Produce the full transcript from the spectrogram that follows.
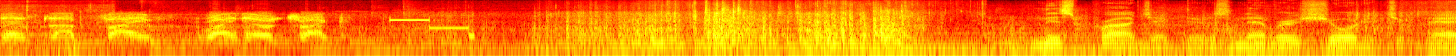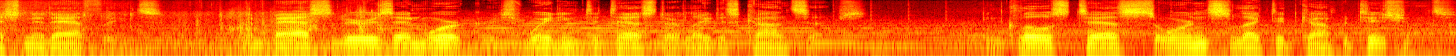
Test lap 5, rider on track. In this project, there's never a shortage of passionate athletes, ambassadors, and workers waiting to test our latest concepts, in closed tests or in selected competitions.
